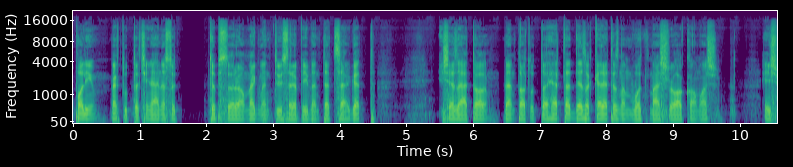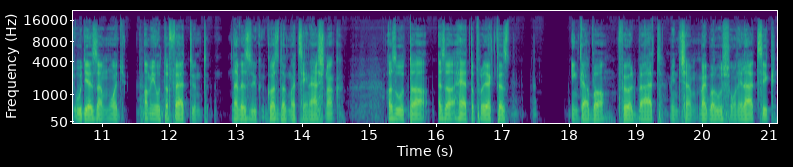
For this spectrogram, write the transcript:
Pali meg tudta csinálni azt, hogy többször a megmentő szerepében tetszelgett, és ezáltal bent tartotta a hertát, de ez a keret ez nem volt másra alkalmas. És úgy érzem, hogy amióta feltűnt, nevezzük gazdag mecénásnak, azóta ez a Hertha projekt ez inkább a földbe állt, mint sem megvalósulni látszik.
